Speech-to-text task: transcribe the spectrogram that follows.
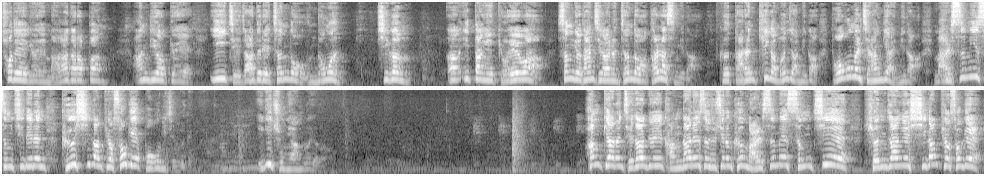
초대교회 마가다락방 안디옥 교회 이 제자들의 전도 운동은 지금 어, 이 땅의 교회와 하는 전도와 달랐습니다. 그 다른 키가 뭔지 압니까? 복음을 전한 게 아닙니다. 말씀이 성취되는 그 시간표 속에 복음이 증거된 거예요. 이게 중요한 거예요. 함께하는 제자교회 강단에서 주시는 그 말씀의 성취의 현장의 시간표 속에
